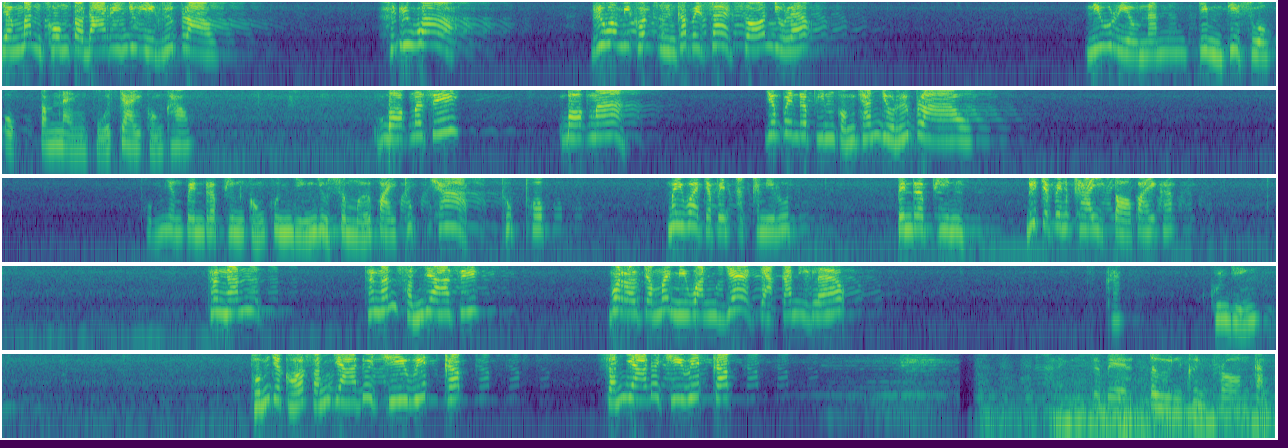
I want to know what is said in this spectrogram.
ยังมั่นคงต่อดารินอยู่อีกหรือเปล่า หรือว่า หรือว่ามีคนอื่นเข้าไปแทรกซ้อนอยู่แล้ว นิ้วเรียวนั้นจิ้มที่ซวงอกตำแหน่งหัวใจของเขา บอกมาสิ บอกมา ยังเป็นระพินของฉันอยู่หรือเปล่า ผมยังเป็นระพินของคุณหญิงอยู่เสมอไปทุกชาติ ทุกภพไม่ว่าจะเป็นอัคนิรุธ เป็นระพิน หรือจะเป็นใครอีกต่อไปครับ ถ้างั้น ถ้างั้นสัญญาสิ ว่าเราจะไม่มีวันแยกจากกันอีกแล้ว ครับ คุณหญิง ผมจะขอสัญญาด้วยชีวิตครับ สัญญาด้วยชีวิตครับอิซาเบลตื่นขึ้นพร้อมกัน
